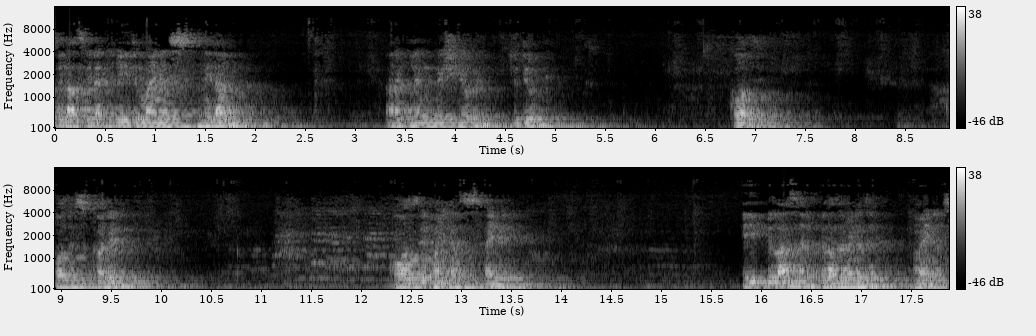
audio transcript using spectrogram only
প্লাসই রাখি। এই যে মাইনাস নিলাম লাইন বেশি হবে, যদিও কজ কজ স্কোয়ারে cos A minus sine A এই প্লাস আর প্লাস মাইনাসে মাইনাস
